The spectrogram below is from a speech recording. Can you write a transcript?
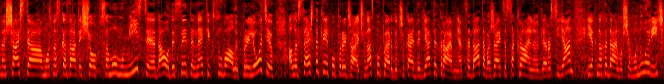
на щастя можна сказати, що в самому місті да Одесити не фіксували прильотів, але все ж таки попереджають, що нас попереду чекає 9 травня. Ця дата вважається сакральною для росіян. І як нагадаємо, що минулоріч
